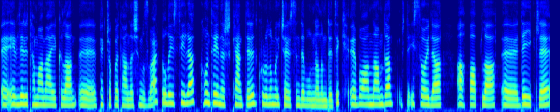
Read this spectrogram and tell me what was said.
e, evleri tamamen yıkılan e, pek çok vatandaşımız var. Dolayısıyla konteyner kentlerin kurulumu içerisinde bulunalım dedik. E, bu anlamda işte İSO'yla, Ahbap'la, e, DEİK'le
